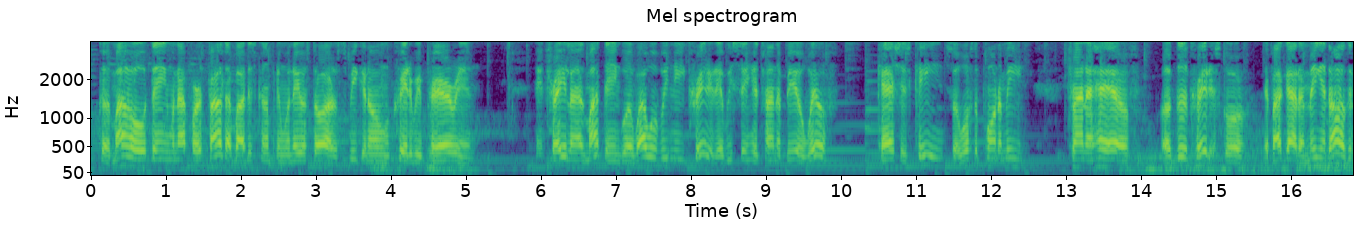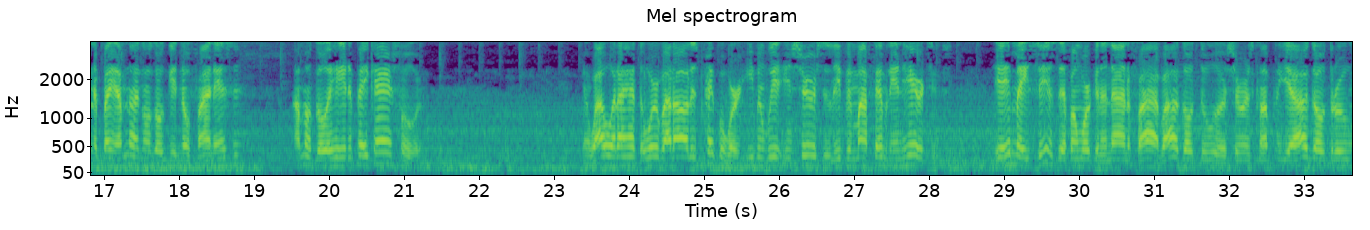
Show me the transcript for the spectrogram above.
Cause my whole thing when I first found out about this company, when they started speaking on credit repair and and trade lines, my thing was, why would we need credit if we sitting here trying to build wealth? Cash is king. So what's the point of me trying to have a good credit score? If I got a million dollars in the bank, I'm not gonna go get no financing. I'm gonna go ahead and pay cash for it. And why would I have to worry about all this paperwork, even with insurances, even my family inheritance? Yeah, it makes sense if I'm working a nine to five, I'll go through an insurance company. Yeah, I'll go through,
